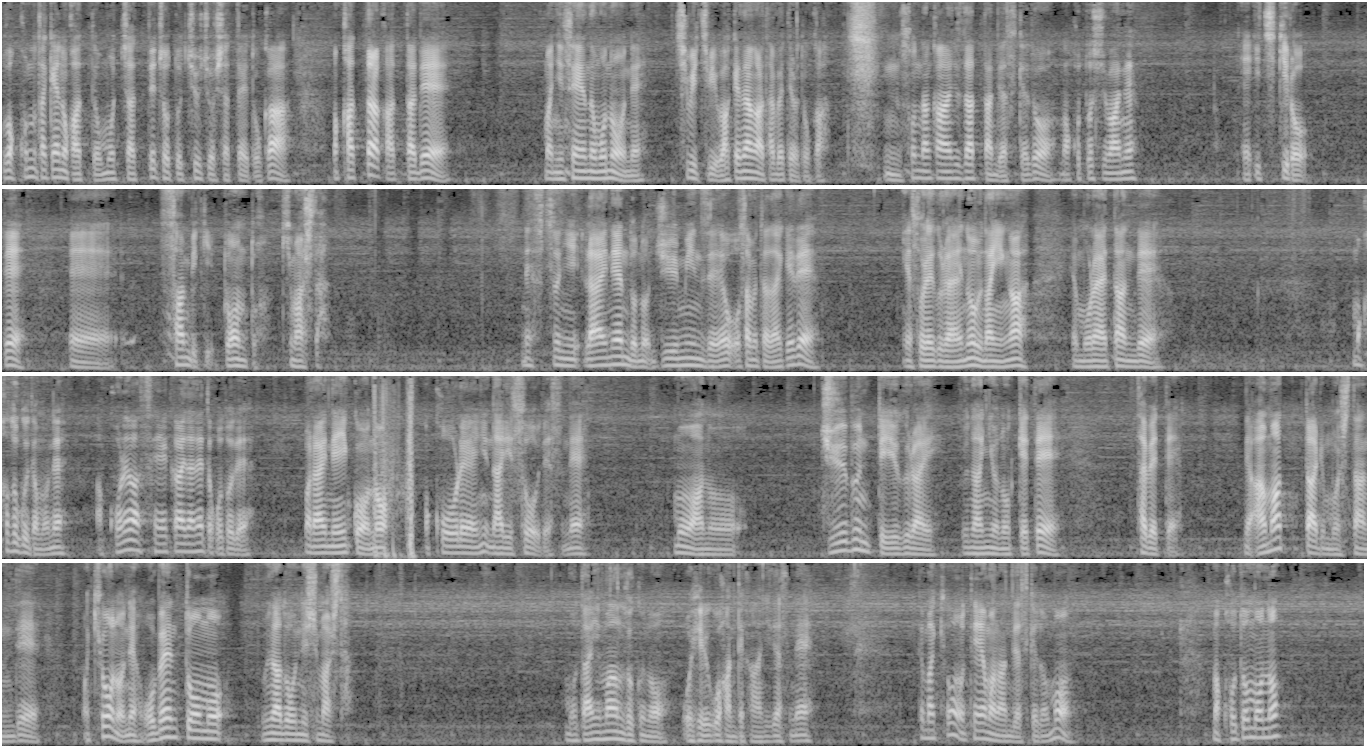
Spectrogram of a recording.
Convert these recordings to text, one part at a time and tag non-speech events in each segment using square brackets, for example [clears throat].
うわこんな高いのかって思っちゃってちょっと躊躇しちゃったりとか、まあ、買ったら買ったでまあ、2,000円のものをねちびちび分けながら食べてるとか、うん、そんな感じだったんですけど、まあ、今年はね1キロで、えー、3匹ドンときました。ね、普通に来年度の住民税を納めただけでそれぐらいのうなぎがもらえたんで、まあ、家族でもねあこれは正解だねってことで、まあ、来年以降の恒例になりそうですね。もうあの十分っていうぐらいうなぎを乗っけて食べてで余ったりもしたんで、まあ、今日のねお弁当もうな丼にしました。もう大満足のお昼ご飯って感じですね。でまあ今日のテーマなんですけども、まあ、子供の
